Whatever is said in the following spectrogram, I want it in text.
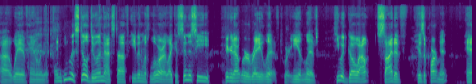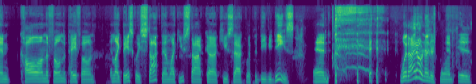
uh, way of handling it. And he was still doing that stuff even with Laura. Like as soon as he figured out where Ray lived, where Ian lived, he would go outside of his apartment and call on the phone, the payphone, and like basically stock them like you stock uh, Cusack with the DVDs. And what I don't understand is,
